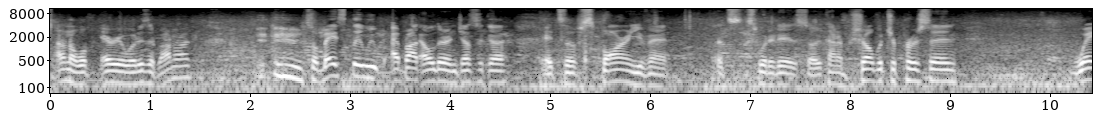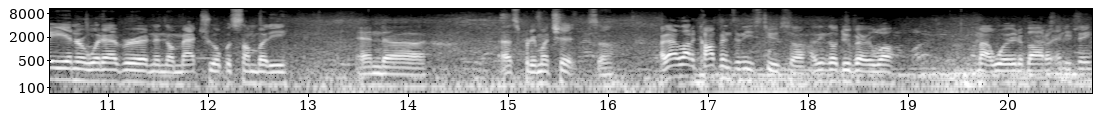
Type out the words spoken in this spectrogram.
I don't know what area, what is it, Round Rock? so basically we I brought Elder and Jessica. It's a sparring event. That's, that's what it is. So you kind of show up with your person, weigh in or whatever, and then they'll match you up with somebody. And uh, that's pretty much it. So I got a lot of confidence in these two, so I think they'll do very well. I'm not worried about anything.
